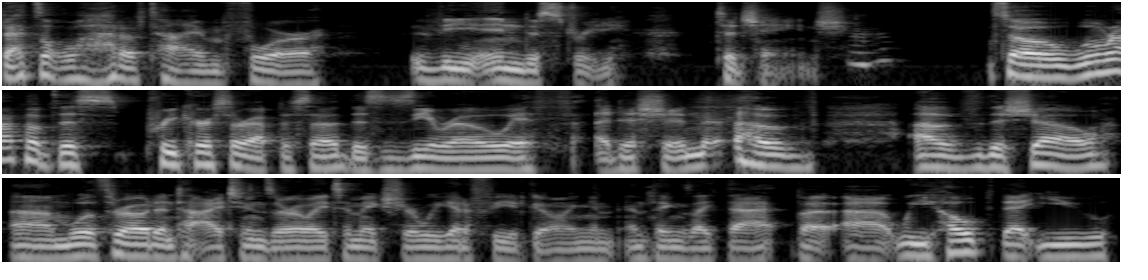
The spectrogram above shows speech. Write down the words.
that's a lot of time for the industry to change. Mm-hmm. So we'll wrap up this precursor episode, this zero zeroth edition of of the show. Um, we'll throw it into iTunes early to make sure we get a feed going and, and things like that. But uh, we hope that you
